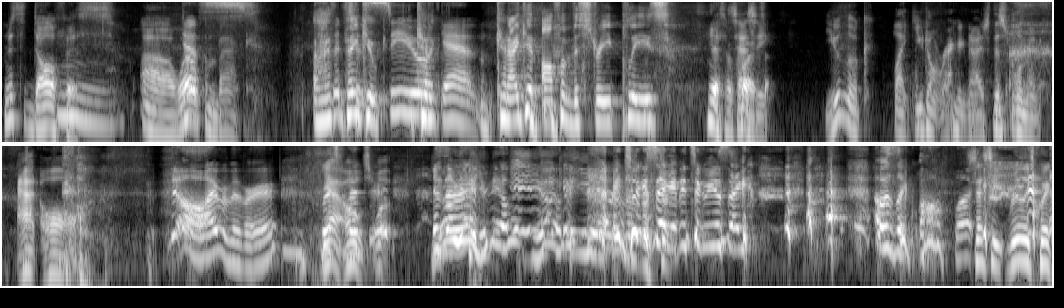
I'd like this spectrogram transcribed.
Miss Dolphus. Uh welcome Yes. back. Uh, Good thank to you. see you Can- again. Can I get off of the street, please? Yes, of Sassy, course. you look like you don't recognize this woman at all. No, I remember her. Chris Yeah, oh, well- Is Oh, that yeah, right? you nailed it. you nailed it. You nailed it. It took a second. It took me a second. I was like, oh fuck. Sassy, really quick,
